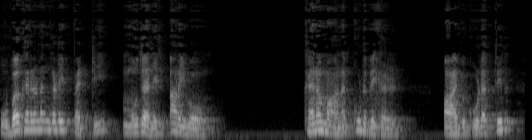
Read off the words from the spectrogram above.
உபகரணங்களைப் பற்றி முதலில் அறிவோம். கனமான குடுவைகள். ஆய்வுக்கூடத்தில்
